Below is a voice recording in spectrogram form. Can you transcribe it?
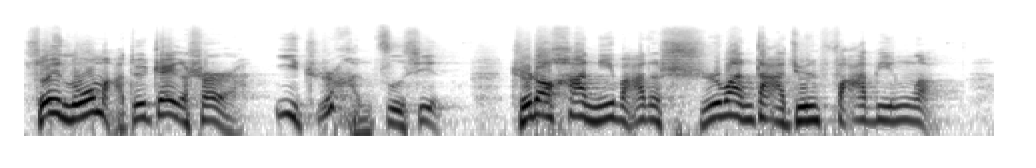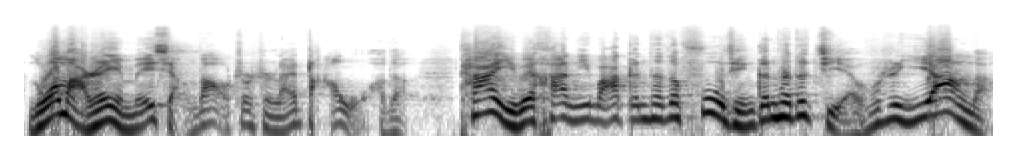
所以罗马对这个事儿啊一直很自信。直到汉尼拔的十万大军发兵了，罗马人也没想到这是来打我的。他以为汉尼拔跟他的父亲、跟他的姐夫是一样的，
